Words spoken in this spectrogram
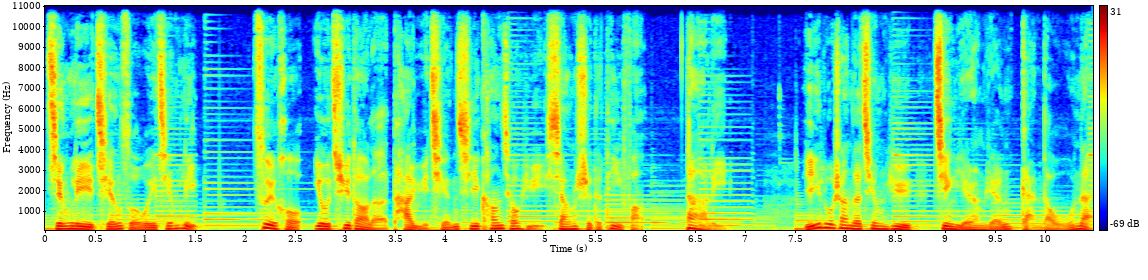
经历前所未经历，最后又去到了他与前妻康小雨相识的地方——大理。一路上的境遇，竟也让人感到无奈。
